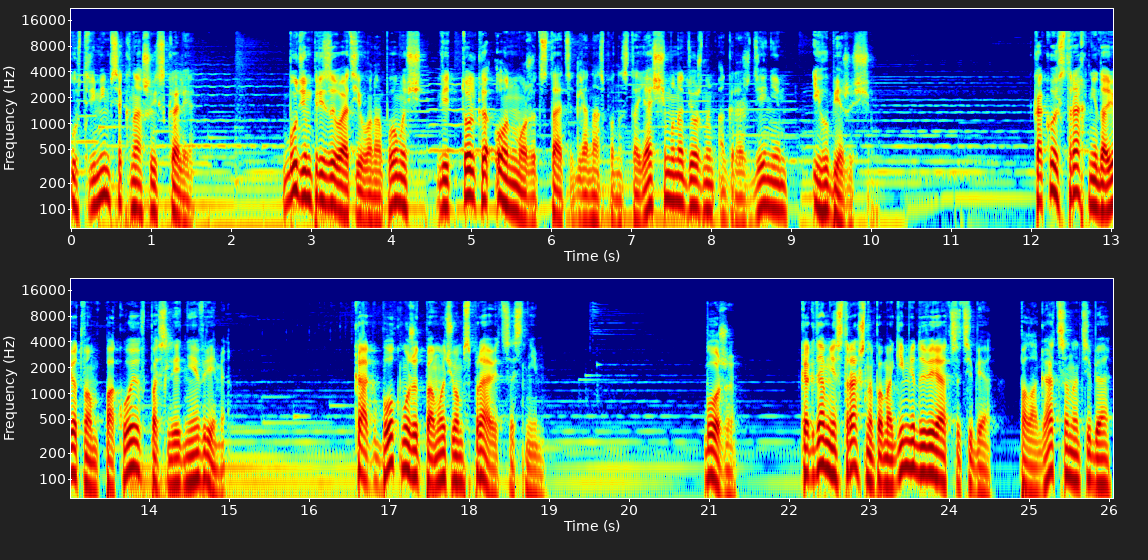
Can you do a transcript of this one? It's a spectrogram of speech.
устремимся к нашей скале. Будем призывать его на помощь, ведь только он может стать для нас по-настоящему надежным ограждением и убежищем. Какой страх не дает вам покоя в последнее время? Как Бог может помочь вам справиться с ним? Боже, когда мне страшно, помоги мне доверяться Тебе, полагаться на Тебя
